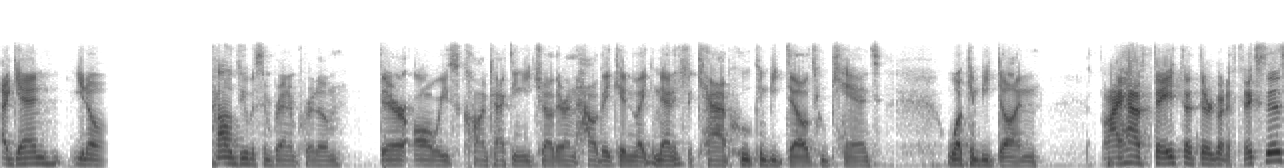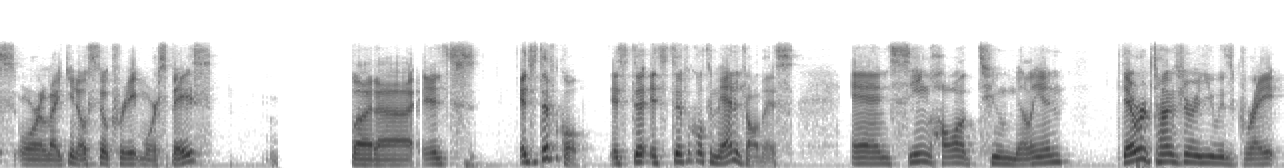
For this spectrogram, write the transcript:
Again, you know, Kyle Dubas and Brandon Pridham, they're always contacting each other and how they can like manage the cap, who can be dealt, who can't, what can be done. I have faith that they're going to fix this or like, you know, still create more space. But uh it's it's difficult. It's di- it's difficult to manage all this. And seeing Holl at 2 million, there were times where he was great,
